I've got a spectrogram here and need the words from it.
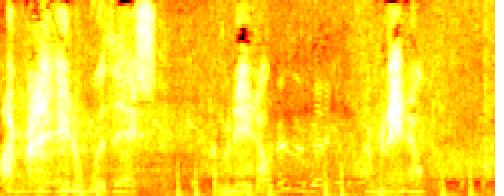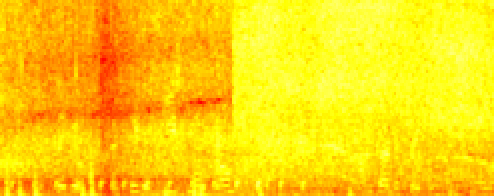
I'm gonna hit him with this. I'm gonna hit Oh, him. this is getting I'm gonna hit him. Let's take a let's take a beast mode, bro. I'm trying to take a beast mode.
